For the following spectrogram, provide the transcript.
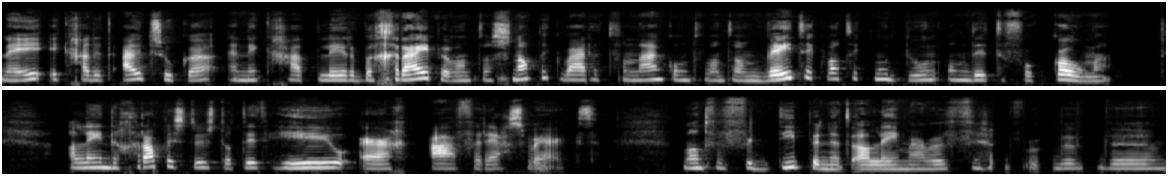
nee, ik ga dit uitzoeken en ik ga het leren begrijpen. Want dan snap ik waar het vandaan komt, want dan weet ik wat ik moet doen om dit te voorkomen. Alleen de grap is dus dat dit heel erg averechts werkt. Want we verdiepen het alleen maar. We, we, we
